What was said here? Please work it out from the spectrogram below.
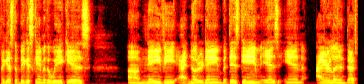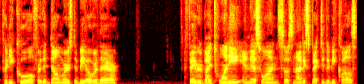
I guess the biggest game of the week is um, Navy at Notre Dame, but this game is in Ireland. That's pretty cool for the Domers to be over there. Favored by 20 in this one, so it's not expected to be close.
